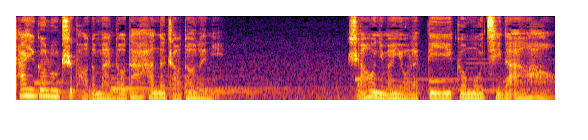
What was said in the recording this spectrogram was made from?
他一个路痴跑得满头大汗的找到了你，然后你们有了第一个默契的暗号：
